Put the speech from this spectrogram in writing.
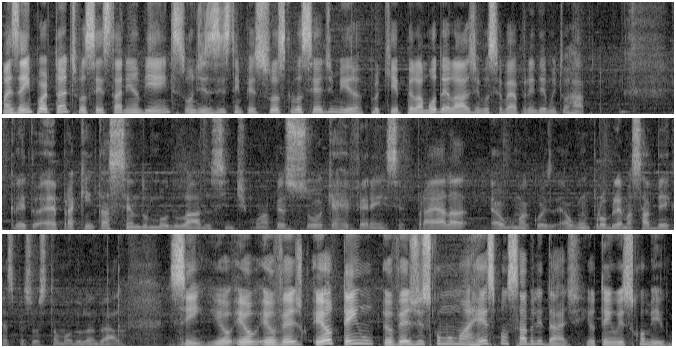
Mas é importante você estar em ambientes onde existem pessoas que você admira, porque pela modelagem você vai aprender muito rápido. Cleito, é, para quem está sendo modulado, assim, tipo, uma pessoa que é referência, para ela é alguma coisa, é algum problema saber que as pessoas estão modulando ela? Sim, eu, eu, eu vejo, eu tenho, eu vejo isso como uma responsabilidade. Eu tenho isso comigo.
